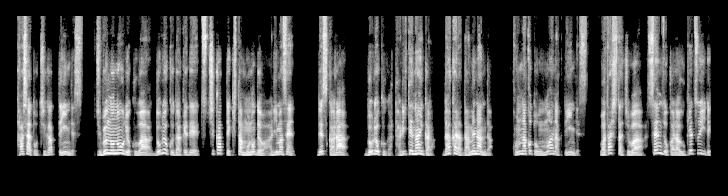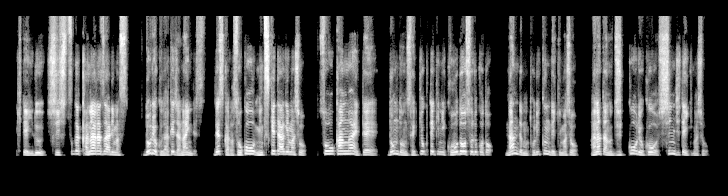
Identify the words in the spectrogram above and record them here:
他者と違っていいんです。自分の能力は努力だけで培ってきたものではありません。ですから、努力が足りてないから、だからダメなんだ。こんなこと思わなくていいんです。私たちは先祖から受け継いできている資質が必ずあります。努力だけじゃないんです。ですからそこを見つけてあげましょう。そう考えて、どんどん積極的に行動すること、何でも取り組んでいきましょう。あなたの実行力を信じていきましょう。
